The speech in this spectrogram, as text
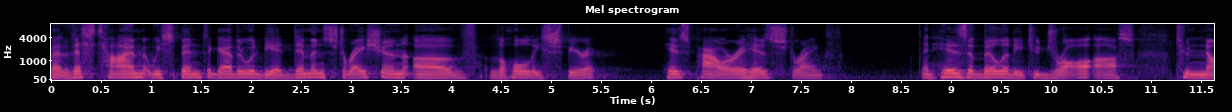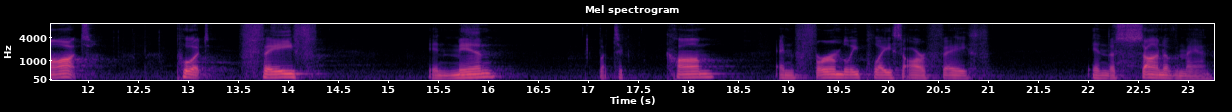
that this time that we spend together would be a demonstration of the Holy Spirit, His power, His strength, and His ability to draw us to not put faith in men, but to come and firmly place our faith in the Son of Man,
